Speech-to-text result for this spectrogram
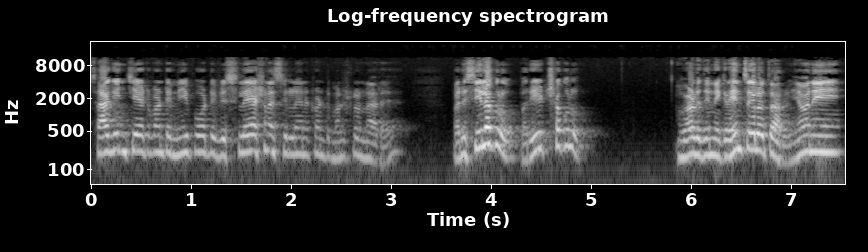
సాగించేటువంటి నీపోటి విశ్లేషణశీలైనటువంటి మనుషులు ఉన్నారే? పరిశీలకులు పరీక్షకులు వాళ్ళు దీన్ని గ్రహించగలుగుతారు. ఏమని?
